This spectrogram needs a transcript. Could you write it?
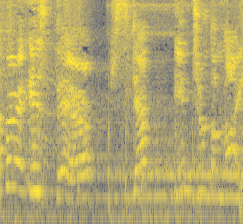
Whoever is there, step into the light!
